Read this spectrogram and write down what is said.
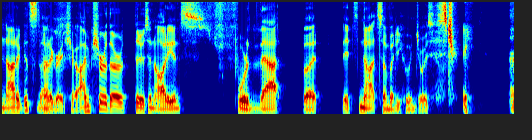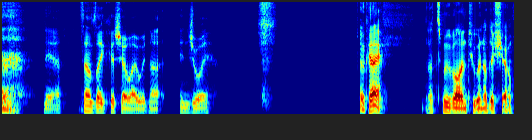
not a It's not a great show. I'm sure there there's an audience for that, but it's not somebody who enjoys history. yeah. Sounds like a show I would not enjoy. Okay, let's move on to another show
